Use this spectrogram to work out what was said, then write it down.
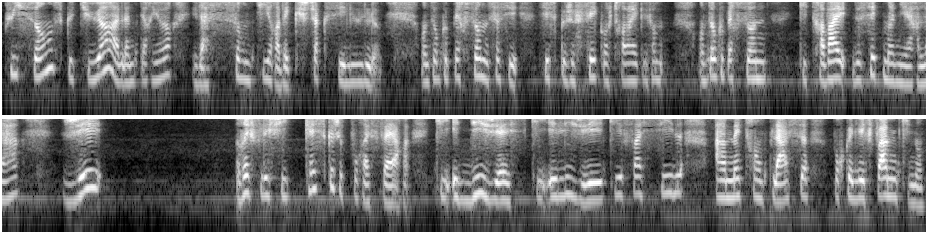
puissance que tu as à l'intérieur et la sentir avec chaque cellule. En tant que personne, ça c'est, ce que je fais quand je travaille avec les femmes. En tant que personne qui travaille de cette manière-là, j'ai réfléchi qu'est-ce que je pourrais faire qui est digeste, qui est léger, qui est facile à mettre en place pour que les femmes qui n'ont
